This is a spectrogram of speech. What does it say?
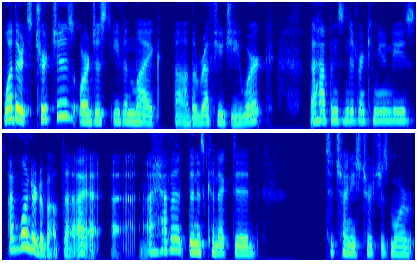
whether it's churches or just even like uh, the refugee work that happens in different communities. I've wondered about that. I I, I mm. haven't been as connected to Chinese churches more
